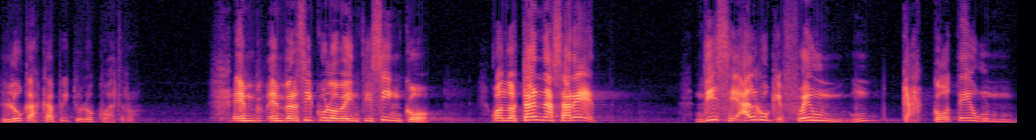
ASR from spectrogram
Lucas capítulo 4. En, versículo 25, cuando está en Nazaret, dice algo que fue un, cascote, un,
